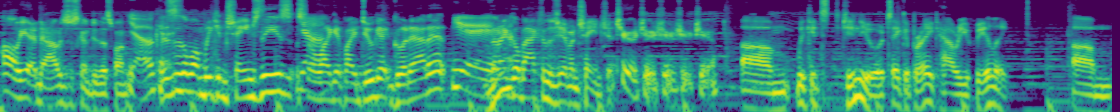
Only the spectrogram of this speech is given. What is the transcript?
oh yeah, no, I was just gonna do this one. Yeah, okay. This is the one we can change these. Yeah. So like, if I do get good at it, Yeah, yeah then I go back to the gym and change it. True, true, true, true, true. Um, we could continue or take a break. How are you feeling? Um,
